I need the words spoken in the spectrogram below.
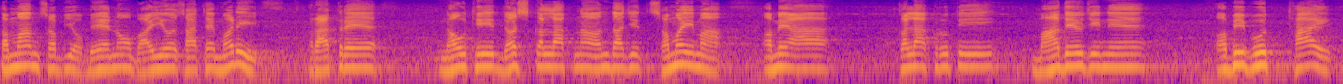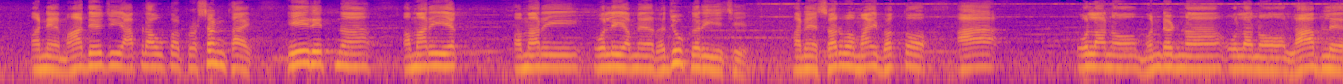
તમામ સભ્યો, બહેનો, ભાઈઓ સાથે મળી રાત્રે નવથી દસ કલાકના અંદાજિત સમયમાં અમે આ કલાકૃતિ મહાદેવજીને અભિભૂત થાય અને મહાદેવજી આપણા ઉપર પ્રસન્ન થાય, એ રીતના અમારી એક, અમારી ઓલી અમે રજૂ કરીએ છીએ. અને સર્વ માય ભક્તો આ ઓલાનો, મંડળના ઓલાનો લાભ લે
